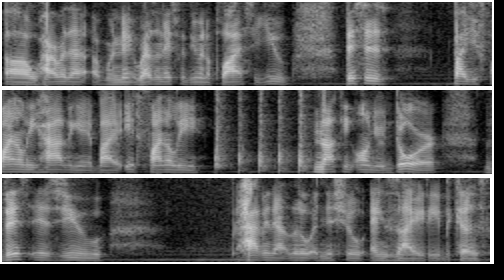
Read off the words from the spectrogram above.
Uh, however that resonates with you and applies to you. This is by you finally having it, by it finally knocking on your door, this is you having that little initial anxiety because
